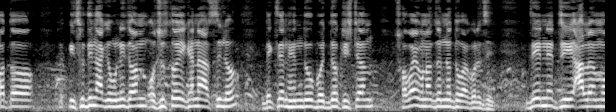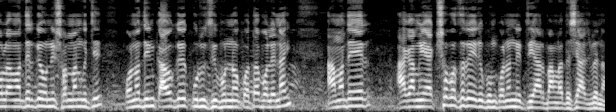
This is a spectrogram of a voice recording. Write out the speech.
গত কিছুদিন আগে উনি যখন অসুস্থ হয়ে এখানে আসছিল, দেখছেন হিন্দু, বৌদ্ধ, খ্রিস্টান, সবাই ওনার জন্য দোয়া করেছে। যে নেত্রী আলম আমাদেরকে উনি সম্মান করছে, কোনোদিন কাউকে কুরুচিপূর্ণ কথা বলে নাই। আমাদের আগামী একশো বছরে এরকম কোনো নেত্রী আর বাংলাদেশে আসবে না।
